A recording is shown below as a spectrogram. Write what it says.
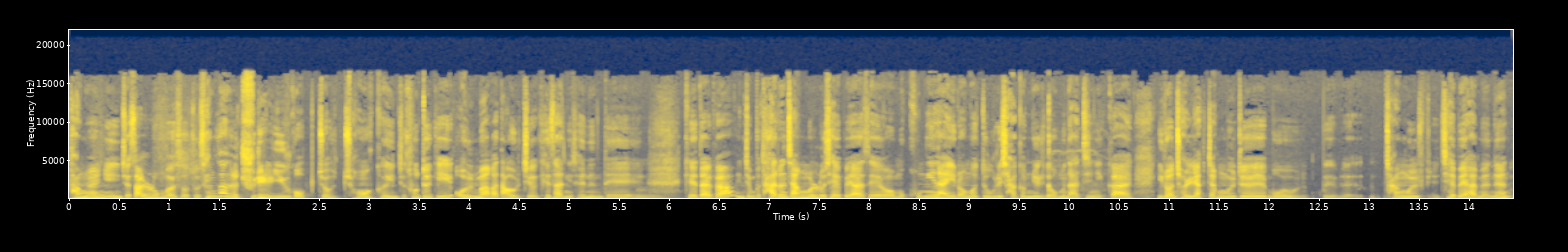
당연히 이제 쌀 농가에서도 생산을 줄일 이유가 없죠. 정확하게 이제 소득이 얼마가 나올지가 계산이 되는데 음. 게다가 이제 뭐 다른 작물로 재배하세요. 뭐 콩이나 이런 것도 우리 자급률이 너무 낮으니까 이런 전략 작물들 뭐 작물 재배하면은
